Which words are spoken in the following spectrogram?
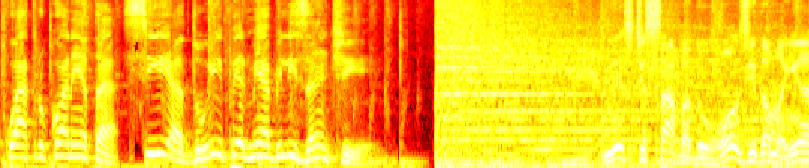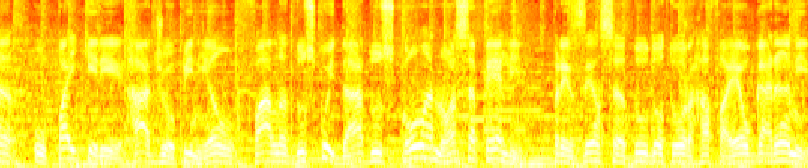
0440. CIA do Impermeabilizante. Neste sábado, 11 da manhã, o Pai Querer Rádio Opinião fala dos cuidados com a nossa pele. Presença do Dr. Rafael Garani,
